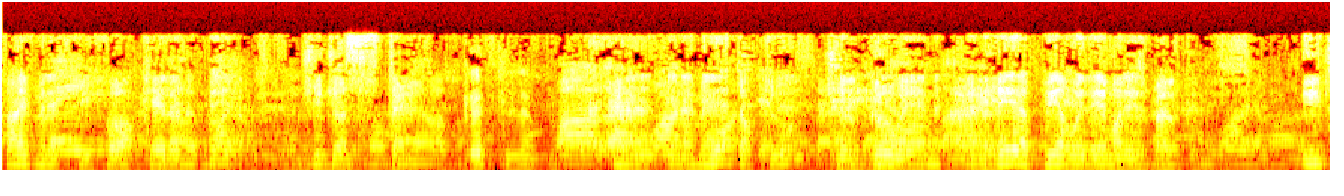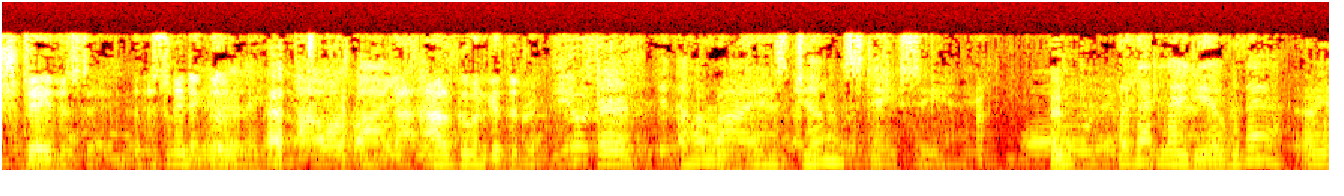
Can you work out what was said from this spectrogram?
five minutes before Kalon appears. She just stares. Good lord. And in a minute or two, she'll go in and reappear with him on his balcony. Each day the same. It's ridiculous. I'll go and get the drink. Oh, there's Joan Stacy. Who? Oh, that lady over there. Oh, yeah.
